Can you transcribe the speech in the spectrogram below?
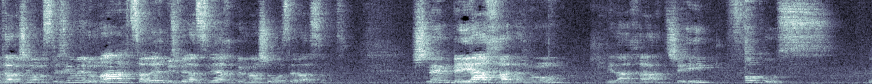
את האנשים המצליחים האלו, מה צריך בשביל להצליח במה שהוא רוצה לעשות. שניהם ביחד ענו, מילה אחת, שהיא פוקוס. Mm.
